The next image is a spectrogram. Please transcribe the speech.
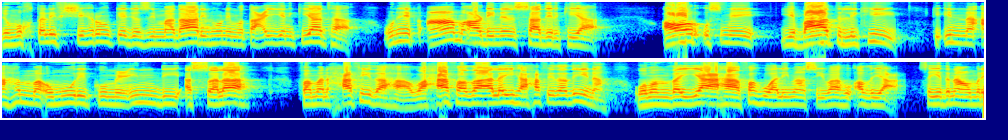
جو مختلف شہروں کے جو ذمہ دار انہوں نے متعین کیا تھا، انہیں ایک عام آرڈیننس صادر کیا۔ اور اس میں یہ بات لکھی کہ ان اہم امورکم عندی الصلاح، فمن حفظها وحفظ علیہ حفظ دینہ، ومن ضیعها فہو لما سواہ اضیع۔ سیدنا عمر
